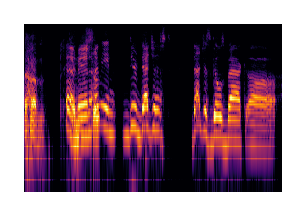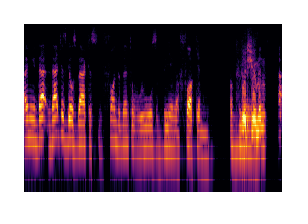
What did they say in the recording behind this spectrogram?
Um, yeah, man. So, I mean, dude, that just that just goes back. Uh, I mean, that that just goes back to some fundamental rules of being a fucking of being, good human. Uh,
